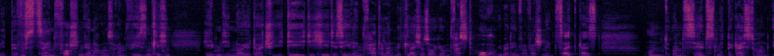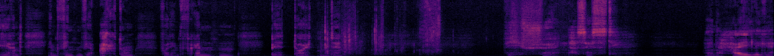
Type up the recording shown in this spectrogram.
Mit Bewusstsein forschen wir nach unserem Wesentlichen, heben die neue deutsche Idee, die jede Seele im Vaterland mit gleicher Sorge umfasst, hoch über den verwaschenen Zeitgeist und uns selbst mit Begeisterung ehrend empfinden wir Achtung vor dem Fremden, Bedeutenden. Wie schön das ist. Eine heilige,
